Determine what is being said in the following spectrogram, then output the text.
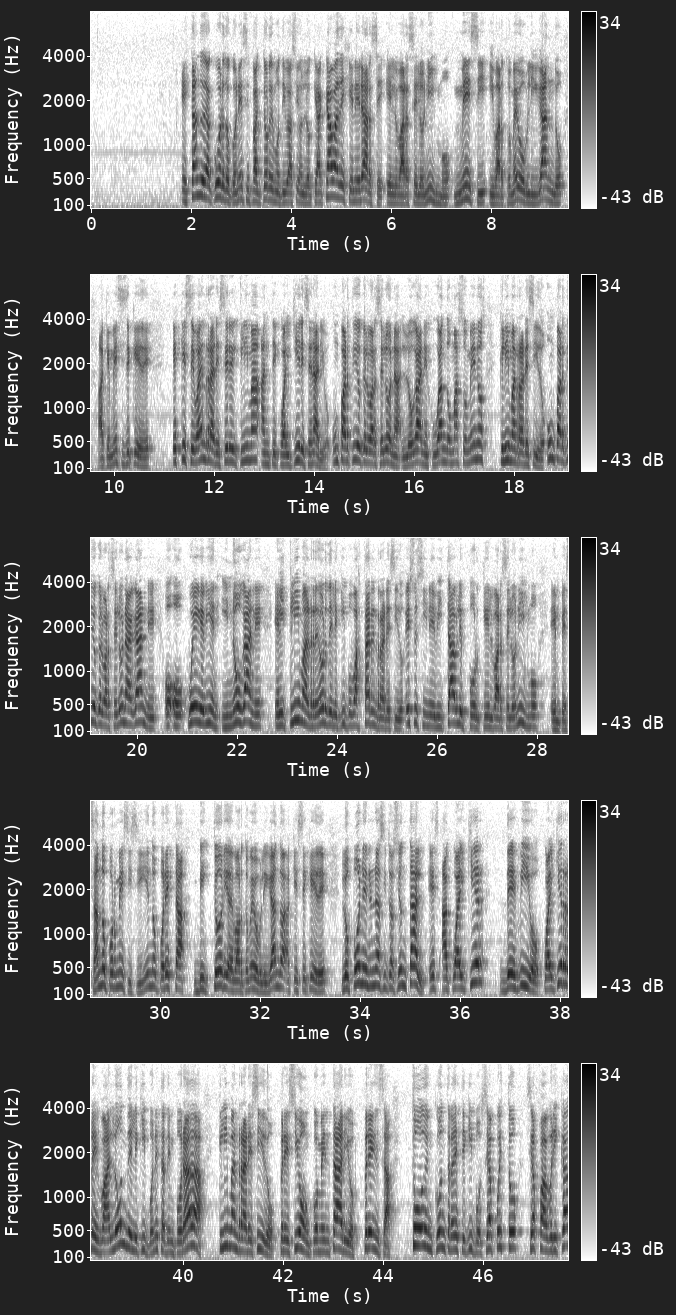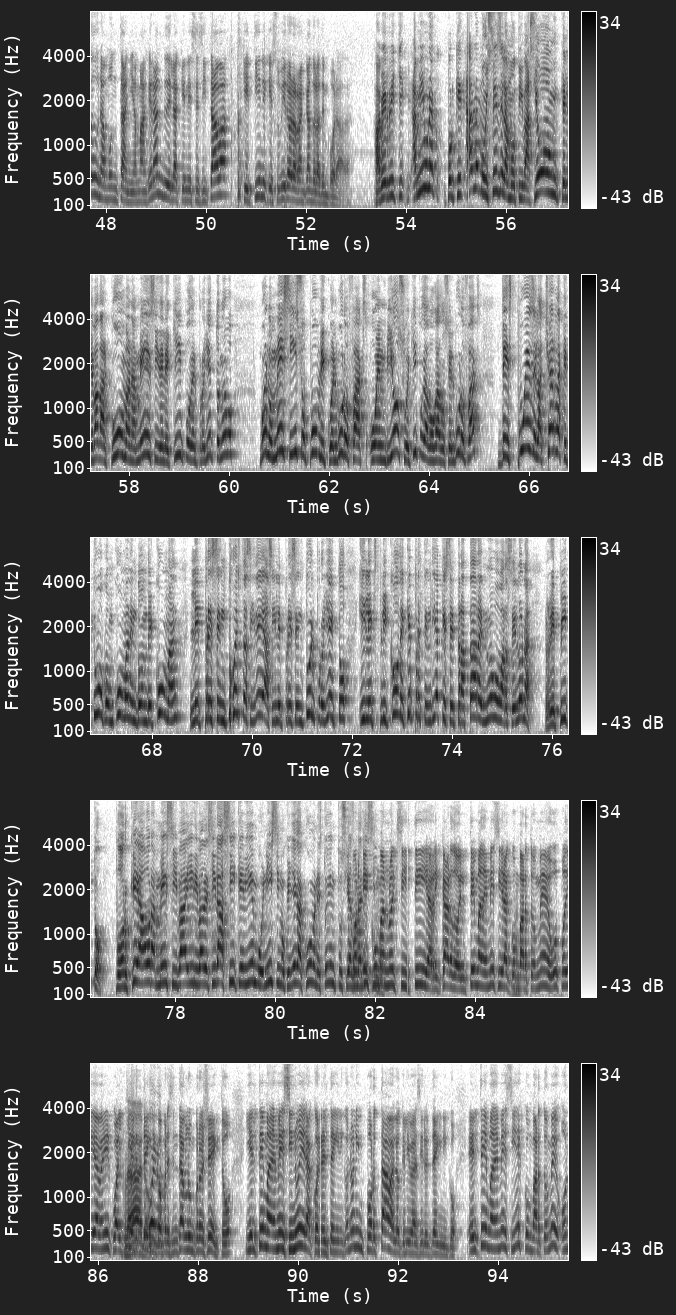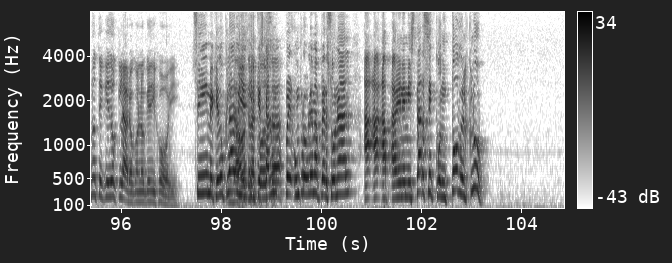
Estando de acuerdo con ese factor de motivación, lo que acaba de generarse el barcelonismo, Messi y Bartomeu obligando a que Messi se quede, es que se va a enrarecer el clima ante cualquier escenario. Un partido que el Barcelona lo gane jugando más o menos, clima enrarecido. Un partido que el Barcelona gane o, juegue bien y no gane, el clima alrededor del equipo va a estar enrarecido. Eso es inevitable porque el barcelonismo, empezando por Messi, siguiendo por esta victoria de Bartomeu, obligando a que se quede, lo ponen en una situación tal, es a cualquier desvío, cualquier resbalón del equipo en esta temporada, clima enrarecido, presión, comentarios, prensa, todo en contra de este equipo. Se ha puesto, se ha fabricado una montaña más grande de la que necesitaba que tiene que subir ahora arrancando la temporada. A ver, Ricky, a mí una. Porque habla Moisés de la motivación que le va a dar Kuman a Messi, del equipo, del proyecto nuevo. Bueno, Messi hizo público el Burofax o envió su equipo de abogados el Burofax después de la charla que tuvo con Kuman, en donde Kuman le presentó estas ideas y le presentó el proyecto y le explicó de qué pretendía que se tratara el nuevo Barcelona. Repito, ¿Por qué ahora Messi va a ir y va a decir, ah, sí, qué bien, buenísimo que llega Kuman, estoy entusiasmadísimo? Porque Kuman no existía, Ricardo. El tema de Messi era con Bartomeu. Vos podías venir cualquier técnico a presentarle un proyecto. Y el tema de Messi no era con el técnico, no le importaba lo que le iba a decir el técnico. El tema de Messi es con Bartomeu o no te quedó claro con lo que dijo hoy. Sí, me quedó claro. Y, y que escaló un, problema personal a enemistarse con todo el club.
